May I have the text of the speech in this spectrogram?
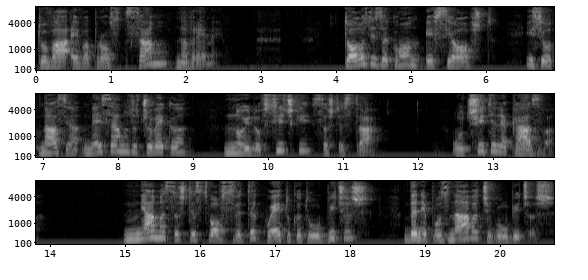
Това е въпрос само на време. Този закон е всеобщ и се отнася не само за човека, но и до всички същества. Учителя казва Няма същество в света, което като обичаш, да не познава, че го обичаш.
